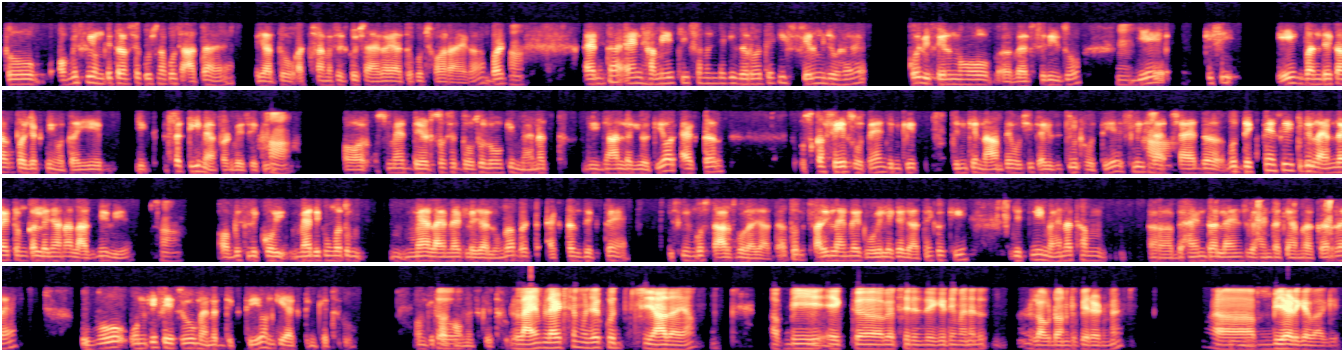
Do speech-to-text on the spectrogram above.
तो ऑब्वियसली उनकी तरफ़ से कुछ ना कुछ आता है या तो अच्छा मैसेज कुछ आएगा या तो कुछ और आएगा बट। एट द एंड हमें ये चीज़ समझने की ज़रूरत है कि फ़िल्म जो है कोई भी फ़िल्म हो वेब सीरीज़ हो हम्म, ये किसी एक बंदे का प्रोजेक्ट नहीं होता ये इट्स टीम एफर्ट बेसिकली हाँ। और उसमें डेढ़ सौ से दो सौ लोगों की मेहनत जी जान लगी होती है और एक्टर उसका फेस होते हैं जिनकी जिनके नाम पे वो चीज़ एग्जीक्यूट होती है। इसलिए हाँ। शायद वो दिखते हैं इसलिए पूरी लाइमलाइट उनका ले जाना लाजमी भी है। हाँ। ऑब्वियसली कोई मैं दिखूँगा तो मैं लाइमलाइट ले जा लूँगा बट एक्टर्स दिखते हैं इसलिए उनको स्टार्स बोला जाता है। तो सारी लाइमलाइट वही लेके जाते हैं क्योंकि जितनी मेहनत हम behind the lens behind the camera कर रहे हैं वो उनके फेस पे वो मेहनत दिखती है उनकी एक्टिंग के थ्रू उनकी तो परफॉर्मेंस के थ्रू लाइमलाइट से मुझे कुछ याद आया। अभी हम्म। एक वेब सीरीज़ देखी थी मैंने लॉकडाउन के पीरियड में। हम्म। बिहड़ के बागी।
